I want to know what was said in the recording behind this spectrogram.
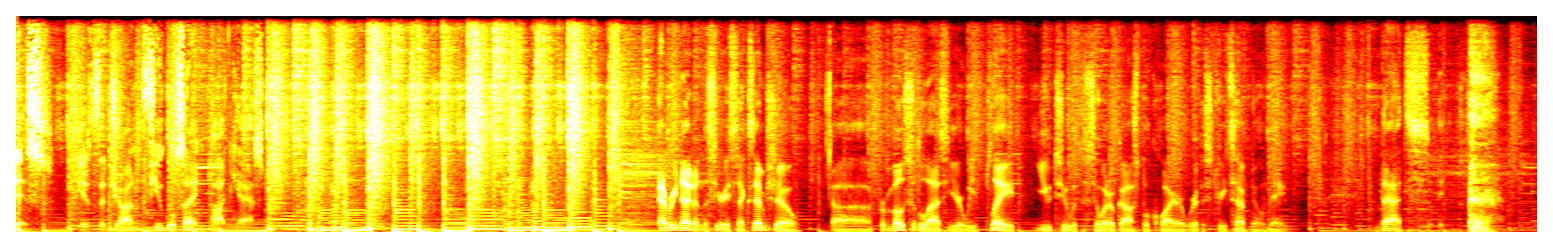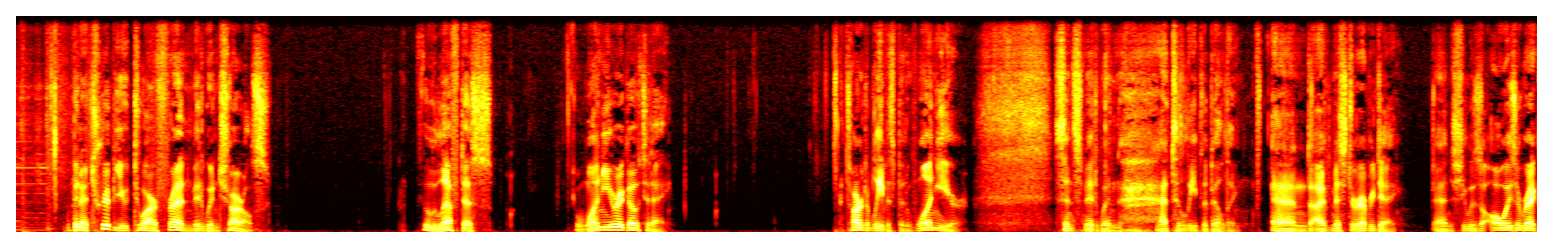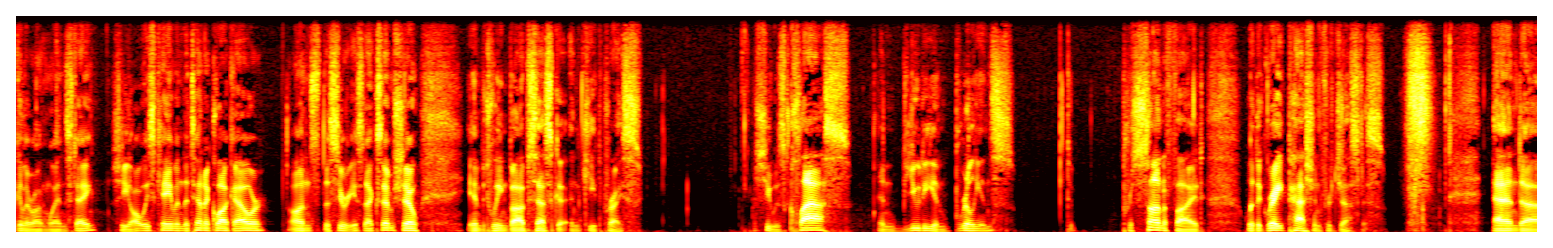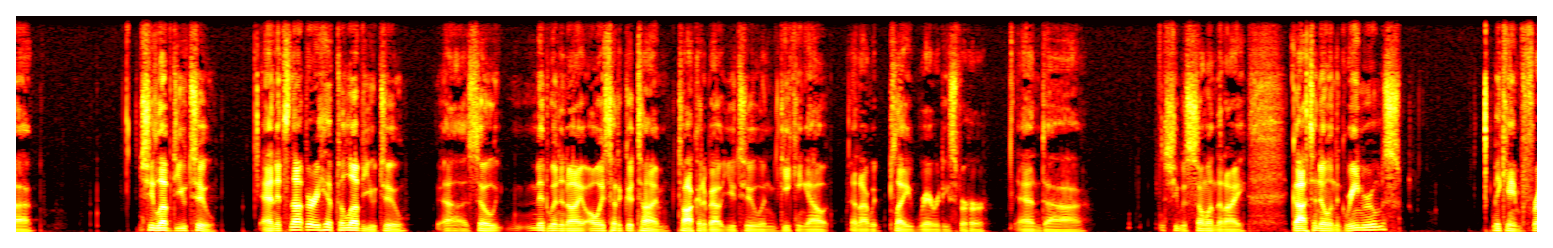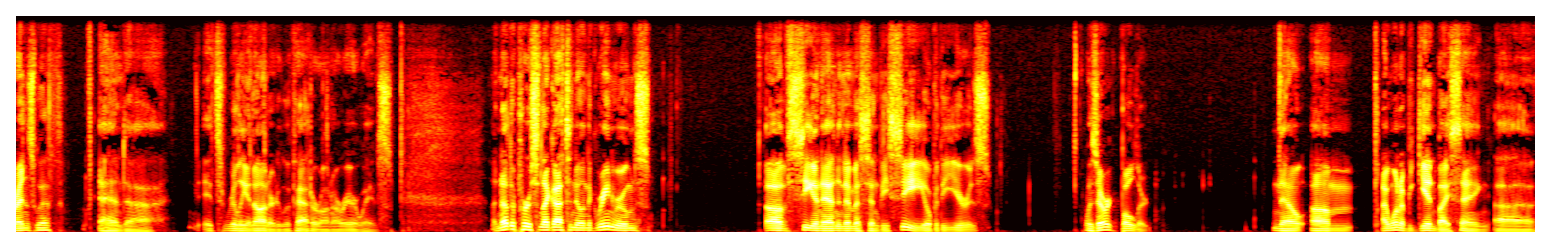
This is the John Fugelsang Podcast. Every night on the Sirius XM show, uh, for most of the last year, we've played U2 with the Soweto Gospel Choir, Where the Streets Have No Name. That's been a tribute to our friend Midwin Charles, who left us one year ago today. It's hard to believe it's been one year since Midwin had to leave the building, and I've missed her every day and she was always a regular on Wednesday. She always came in the 10 o'clock hour on the Sirius XM show in between Bob Cesca and Keith Price. She was class and beauty and brilliance personified with a great passion for justice. And uh, she loved U2. And it's not very hip to love U2. Uh, so Midwin and I always had a good time talking about U2 and geeking out, and I would play rarities for her. And uh, she was someone that I got to know in the green rooms, became friends with, and uh, it's really an honor to have had her on our airwaves. Another person I got to know in the green rooms of CNN and MSNBC over the years was Eric Boehlert. Now, um, I want to begin by saying uh,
